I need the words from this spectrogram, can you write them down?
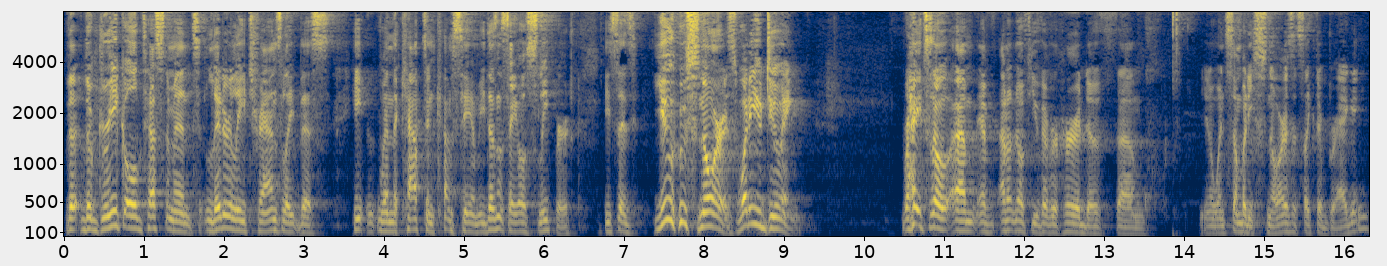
The, the Greek Old Testament literally translate this. He, when the captain comes to him, he doesn't say, oh, sleeper. He says, you who snores, what are you doing? Right? So, um, I don't know if you've ever heard of, um, you know, when somebody snores, it's like they're bragging.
